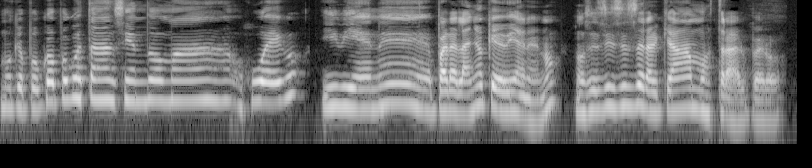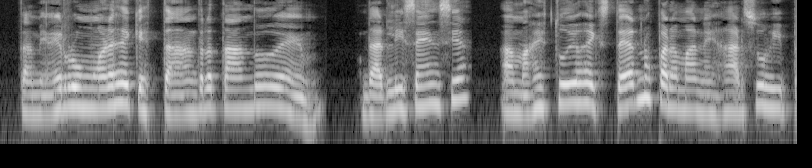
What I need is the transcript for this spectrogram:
Como que poco a poco están haciendo más juegos y viene para el año que viene, ¿no? No sé si ese será el que van a mostrar, pero también hay rumores de que están tratando de dar licencia a más estudios externos para manejar sus IP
